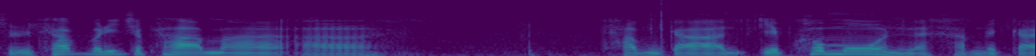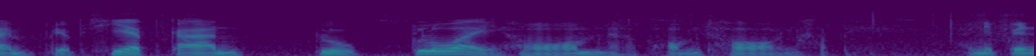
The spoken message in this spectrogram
สวัสดีครับวันนี้จะพามาอ่าทำการเก็บข้อมูลนะครับ ในการเปรียบเทียบการปลูกกล้วยหอมนะครับหอมทองนะครับ อันนี้เป็น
